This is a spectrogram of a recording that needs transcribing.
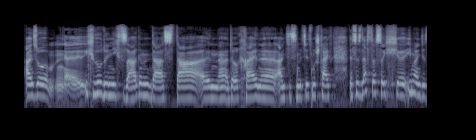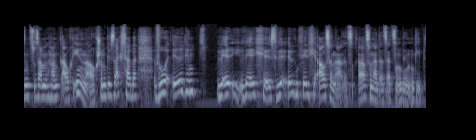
Also äh, ich würde nicht sagen, dass da in äh, der Ukraine Antisemitismus steigt. Das ist das, was ich immer in diesem Zusammenhang auch Ihnen auch schon gesagt habe, wo irgend welche es irgendwelche Auseinandersetzungen gibt.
